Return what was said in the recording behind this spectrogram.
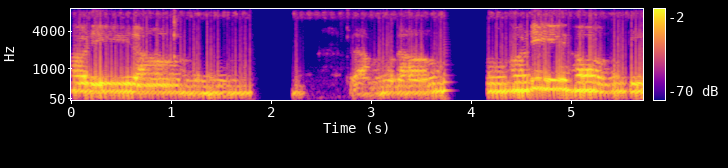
হরে রাম রাম রাম, হরে হরে।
